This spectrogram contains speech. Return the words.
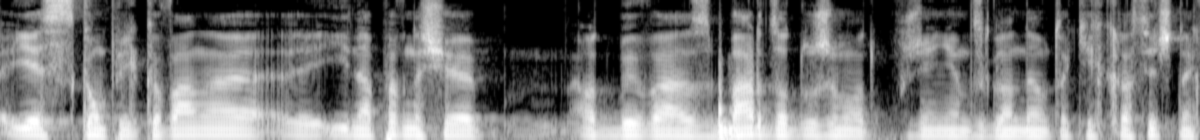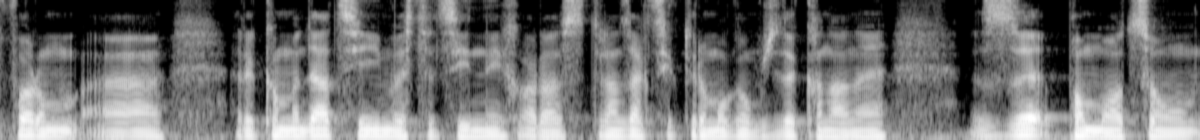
jest skomplikowane i na pewno się odbywa z bardzo dużym opóźnieniem względem takich klasycznych form e, rekomendacji inwestycyjnych oraz transakcji, które mogą być dokonane z pomocą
